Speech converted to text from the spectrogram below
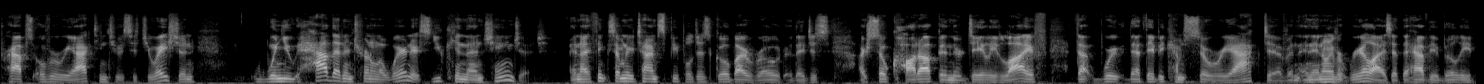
perhaps overreacting to a situation, when you have that internal awareness, you can then change it. And I think so many times people just go by rote or they just are so caught up in their daily life that we that they become so reactive and, and they don't even realize that they have the ability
